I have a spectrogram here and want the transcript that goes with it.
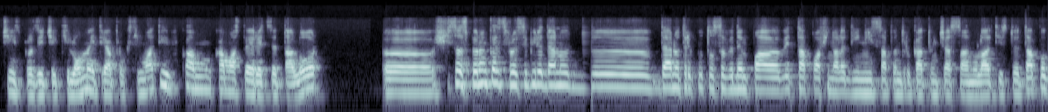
15 km aproximativ, cam, cam asta e rețeta lor. Uh, și să sperăm că, spre osebire de anul, de, de anul trecut, o să vedem pa, etapa finală din Nisa, pentru că atunci s-a anulat. Este o etapă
